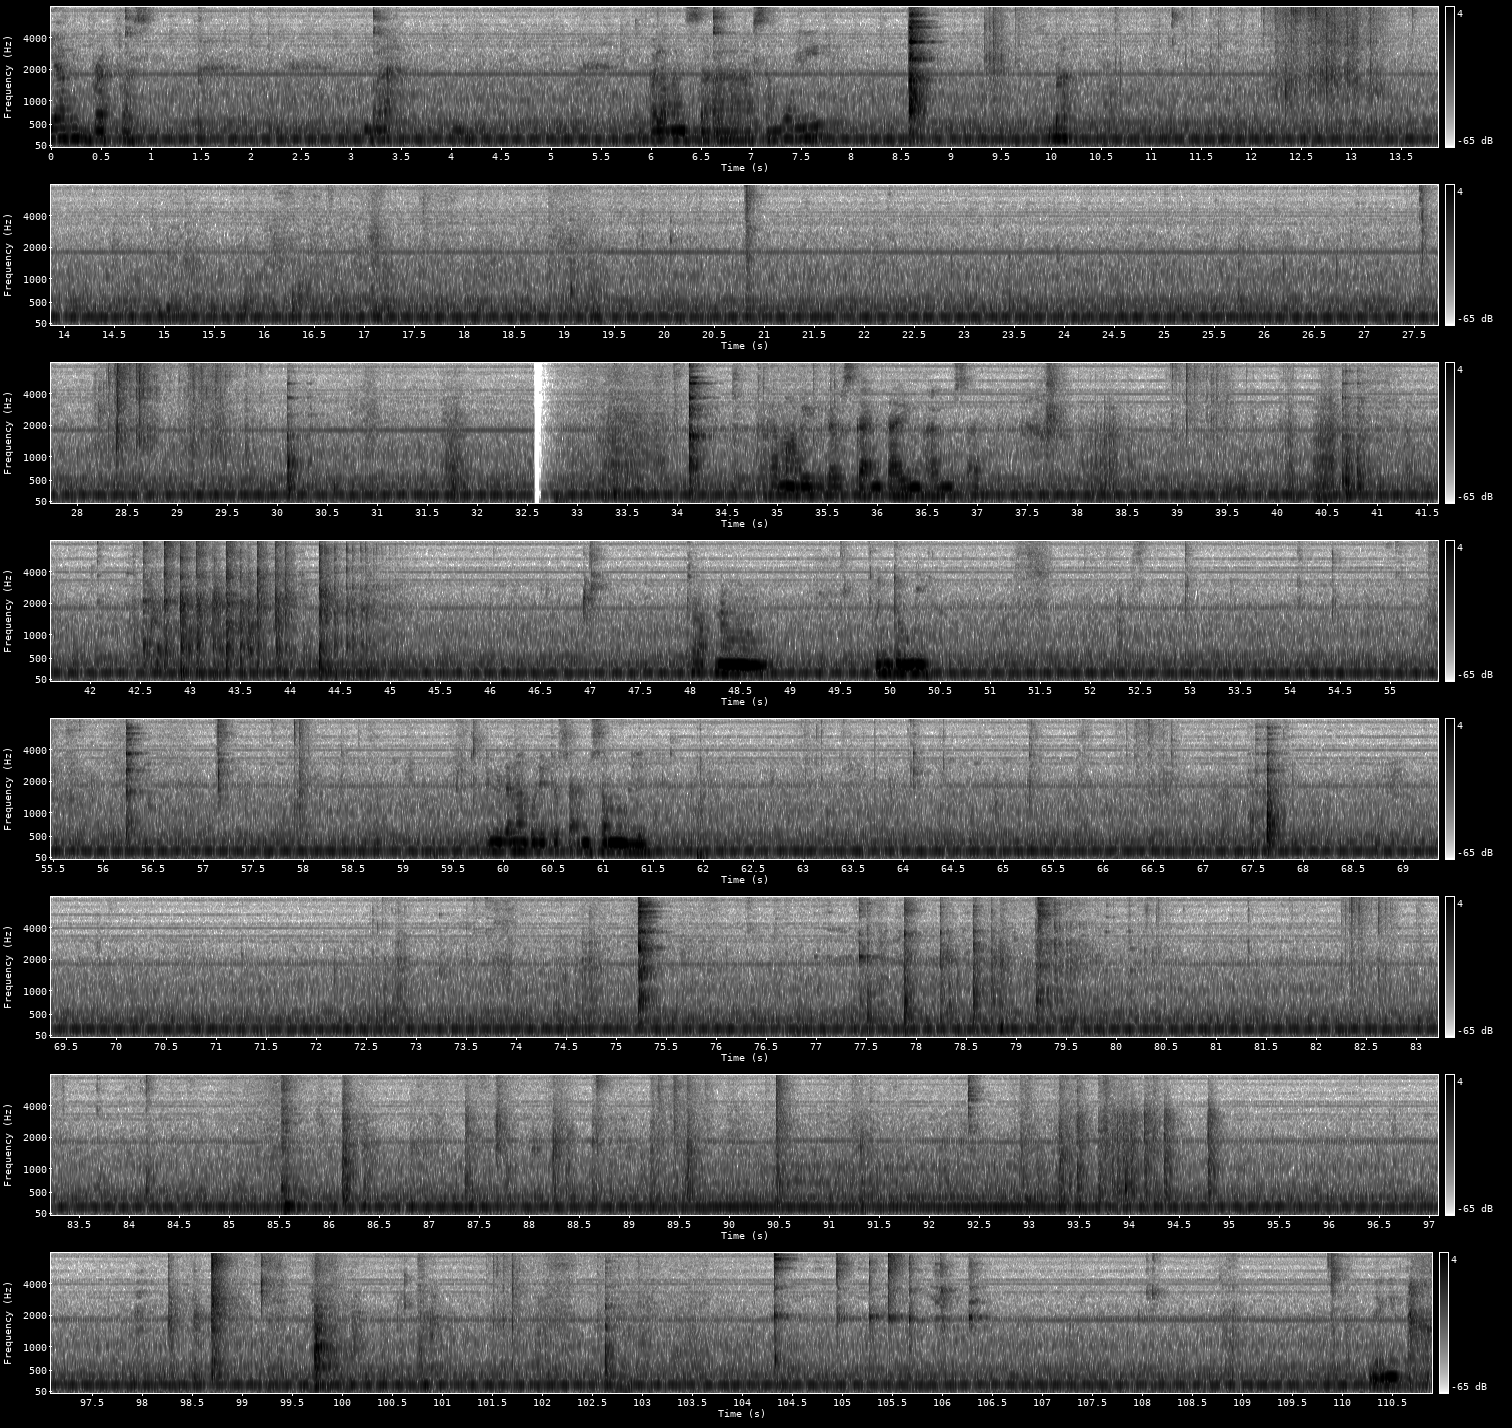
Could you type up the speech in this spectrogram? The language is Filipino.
yummy breakfast. Diba? Hmm. Ito palaman sa, uh, sa muli. Diba? Mga baby loves, kain tayo ng almusal. Sarap ng indomie. Pinalaman ko dito sa ano sa muli. Nah.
